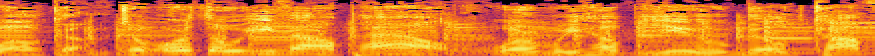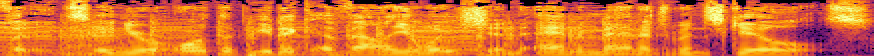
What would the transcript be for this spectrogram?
Welcome to Ortho Eval Pal, where we help you build confidence in your orthopedic evaluation and management skills.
